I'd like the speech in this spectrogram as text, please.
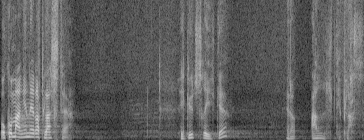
Og hvor mange er det plass til? I Guds rike er det alltid plass.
